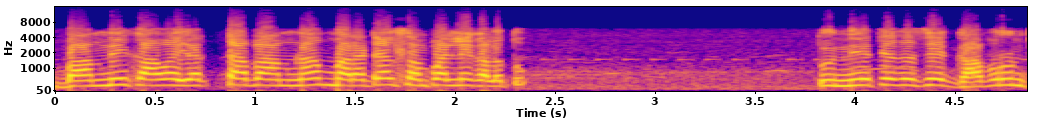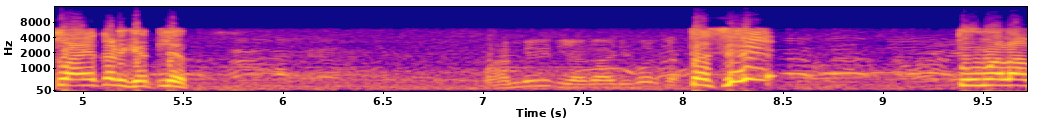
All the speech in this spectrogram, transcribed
बामणी कावा एकटा बामणा मराठ्याला संपायला नाही घाला तू. तू नेते जसे घाबरून तू आयकडे घेतलेत. तसे तू मला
